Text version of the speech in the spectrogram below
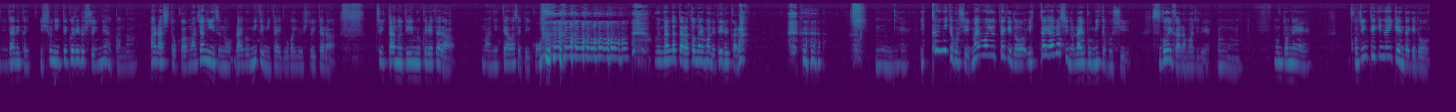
うん。ね誰か一緒にいてくれる人いないかな。嵐とか、まあ、ジャニーズのライブ見てみたいとかいう人いたらツイッターの DM くれたらまあ日程合わせていこう。なんだったら都内まで出るから。うんね。一回見てほしい。前も言ったけど一回嵐のライブ見てほしい。すごいからマジで。うん。ほんとね個人的な意見だけど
